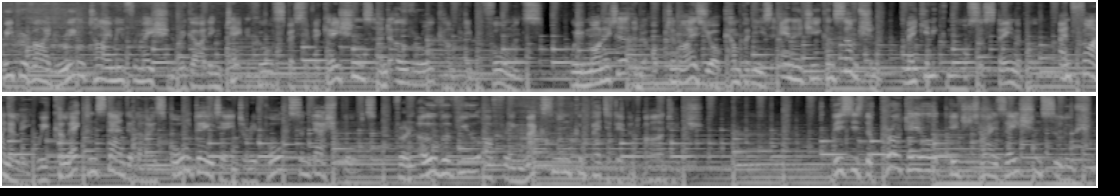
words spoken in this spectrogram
we provide real-time information regarding technical specifications and overall company performance. We monitor and optimize your company's energy consumption, making it more sustainable. And finally, we collect and standardize all data into reports and dashboards for an overview offering maximum competitive advantage. This is the Proteo Digitization Solution,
